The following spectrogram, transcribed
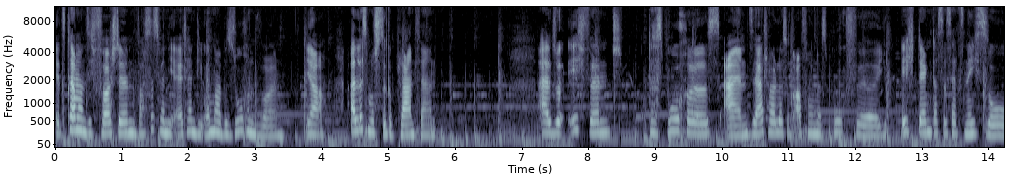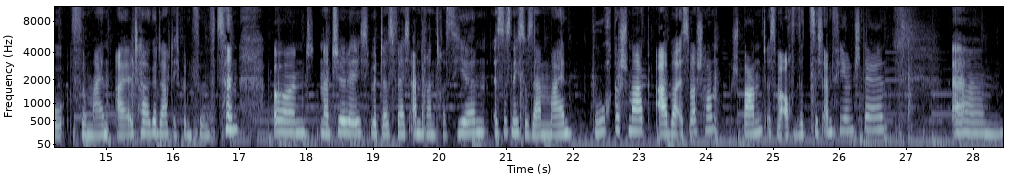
Jetzt kann man sich vorstellen, was ist, wenn die Eltern die Oma besuchen wollen? Ja, alles musste geplant werden. Also ich finde, das Buch ist ein sehr tolles und aufregendes Buch für. Ich denke, das ist jetzt nicht so für mein Alter gedacht. Ich bin 15 und natürlich wird das vielleicht andere interessieren. Es ist nicht so sehr mein Buchgeschmack, aber es war schon spannend. Es war auch witzig an vielen Stellen. Ähm,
